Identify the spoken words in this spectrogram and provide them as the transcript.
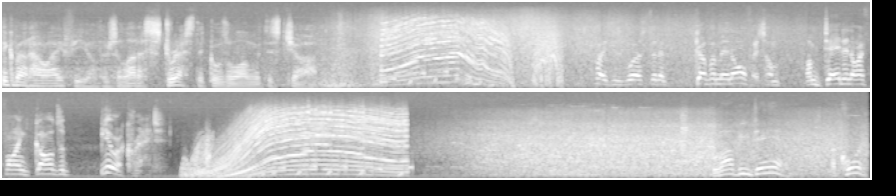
Think about how I feel. There's a lot of stress that goes along with this job. This place is worse than a government office. I'm, I'm dead and I find God's a bureaucrat. Well, I'll be damned. A quarter.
